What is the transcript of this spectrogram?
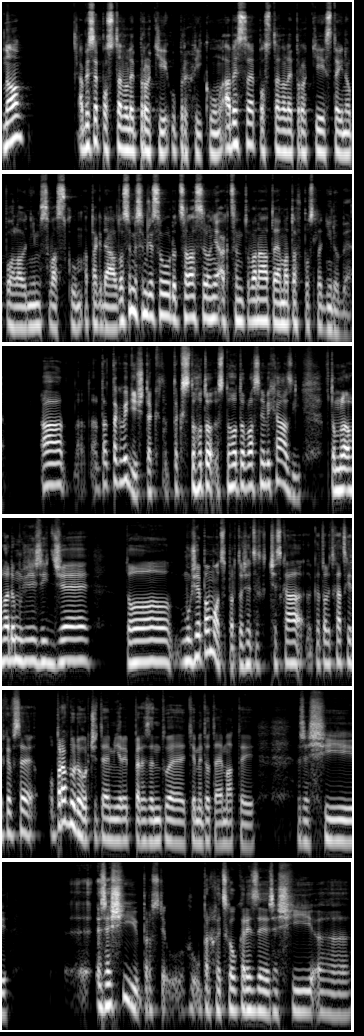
no, aby se postavili proti uprchlíkům, aby se postavili proti stejnopohlavním svazkům a tak dále. To si myslím, že jsou docela silně akcentovaná témata v poslední době. A, a, a tak vidíš, tak, tak z, toho to, z toho to vlastně vychází. V tomhle ohledu můžeš říct, že to může pomoct, protože Česká katolická církev se opravdu do určité míry prezentuje těmito tématy, řeší, řeší prostě uprchlickou krizi, řeší, eh,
